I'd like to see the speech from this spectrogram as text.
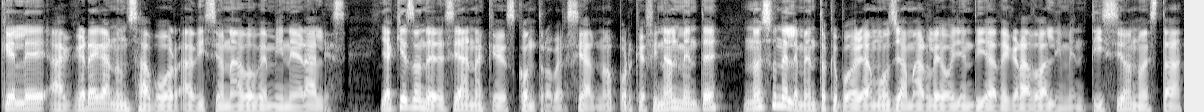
que le agregan un sabor adicionado de minerales. Y aquí es donde decía Ana que es controversial, ¿no? Porque finalmente no es un elemento que podríamos llamarle hoy en día de grado alimenticio, no está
